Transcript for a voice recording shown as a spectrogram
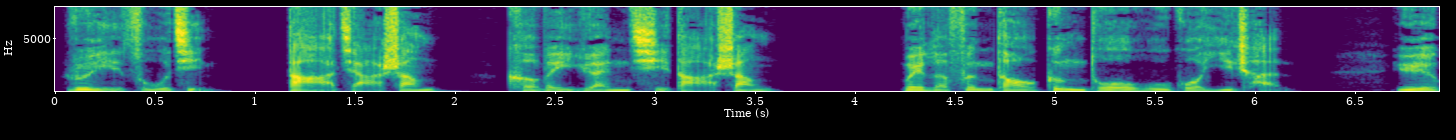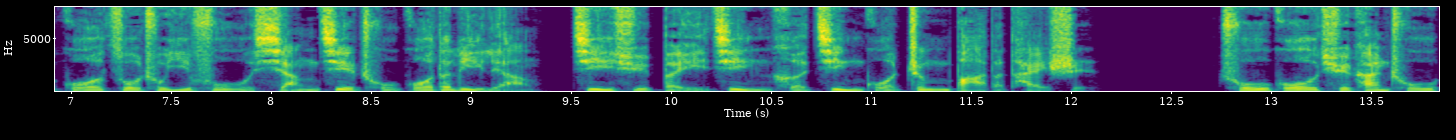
锐卒尽，大甲伤，可谓元气大伤。为了分到更多吴国遗产，越国做出一副想借楚国的力量继续北进和晋国争霸的态势。楚国却看出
